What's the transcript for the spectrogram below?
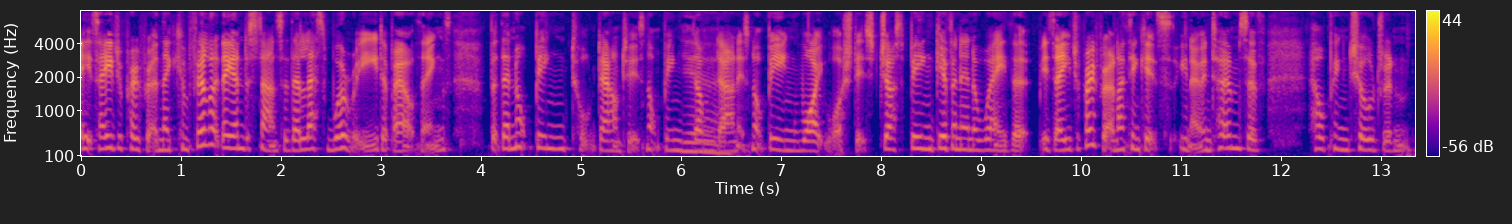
it's age appropriate and they can feel like they understand. So they're less worried about things but they're not being talked down to. It's not being dumbed down. It's not being whitewashed. It's just being given in a way that is age appropriate and i think it's you know in terms of helping children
